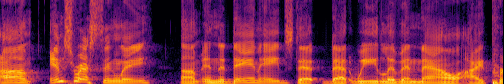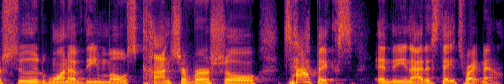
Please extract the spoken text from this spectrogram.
Um, interestingly, um, in the day and age that that we live in now, I pursued one of the most controversial topics in the United States right now:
